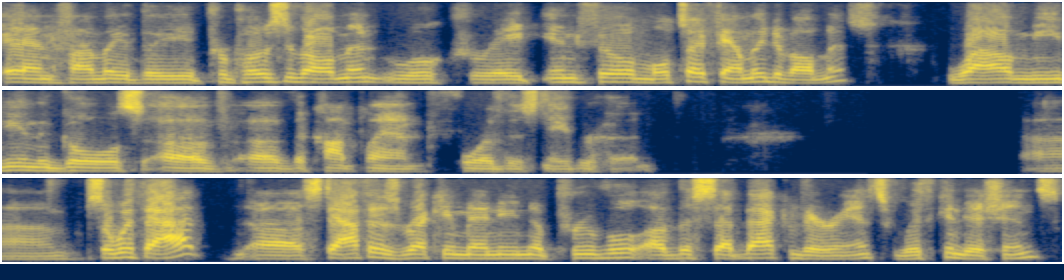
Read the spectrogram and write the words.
And finally, the proposed development will create infill multifamily developments while meeting the goals of, of the comp plan for this neighborhood. Um, so with that, uh, staff is recommending approval of the setback variance with conditions.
